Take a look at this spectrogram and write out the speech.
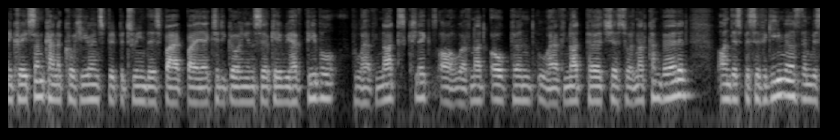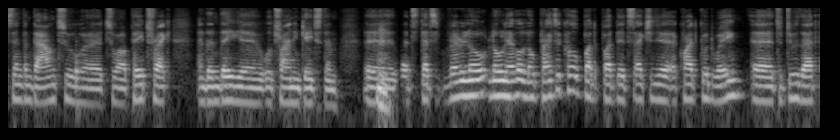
and create some kind of coherence bit between this by by actually going and say, okay, we have people who have not clicked or who have not opened, who have not purchased, who have not converted on the specific emails, then we send them down to uh, to our pay track, and then they uh, will try and engage them. Uh, mm. That's that's very low low level, low practical, but but it's actually a, a quite good way uh, to do that.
